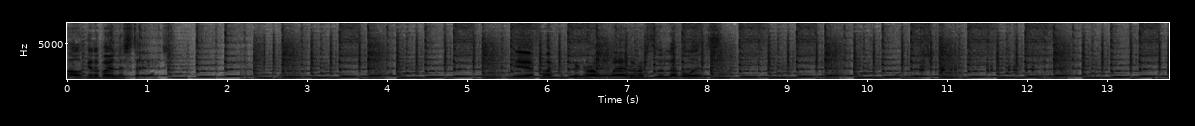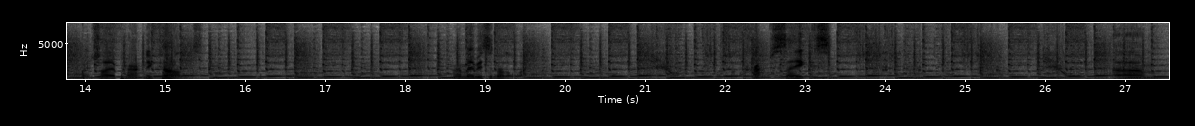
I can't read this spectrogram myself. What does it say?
I'll get a bonus stage. Yeah, if I can figure out where the rest of the level is. Which I apparently can't. Or maybe it's another way. For crap's sakes. Um.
